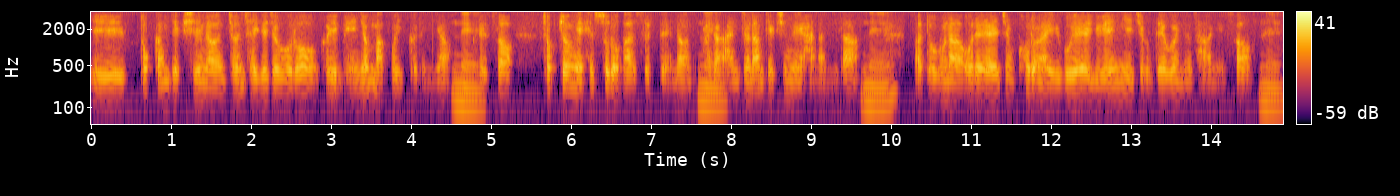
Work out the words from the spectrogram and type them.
이 독감 백신은 전 세계적으로 거의 매년 맞고 있거든요. 네. 그래서 접종의 횟수로 봤을 때는 네. 가장 안전한 백신 중에 하나입니다. 네. 아, 더구나 올해 지금 코로나19의 유행이 지금 되고 있는 상황에서 네.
